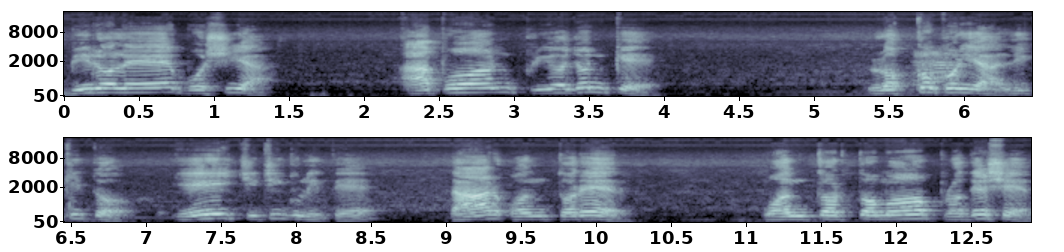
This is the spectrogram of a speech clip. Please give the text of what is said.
বিরলে বসিয়া আপন প্রিয়জনকে লক্ষ্য করিয়া লিখিত এই চিঠিগুলিতে তার অন্তরের অন্তরতম প্রদেশের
